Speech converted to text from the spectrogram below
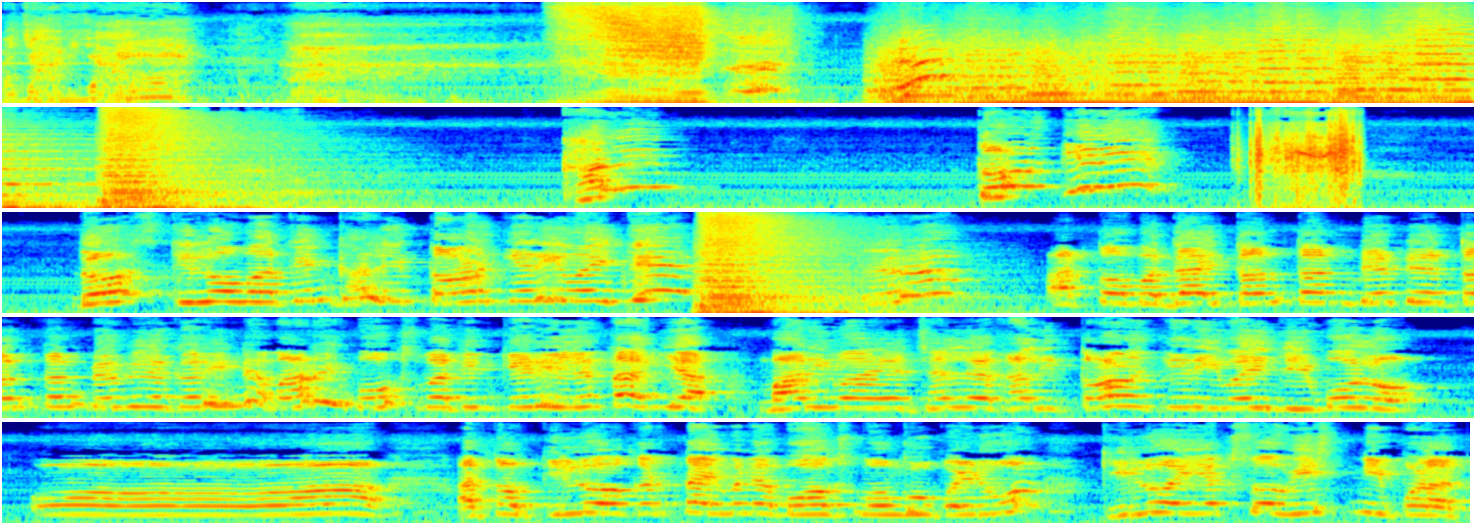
મજા આવી જાય બે કરીને મારી બોક્સ કેરી લેતા ગયા. મારી વાહે છેલ્લે ખાલી ત્રણ કેરી વહી બોલો. ઓ, આ તો કિલો કરતાય મને બોક્સ મોંઘું પડ્યું કિલો એકસો વીસની પડત.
